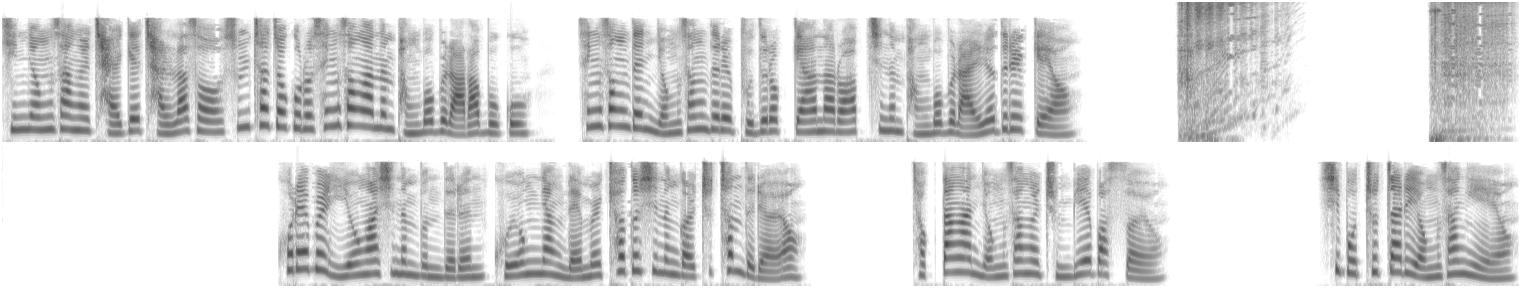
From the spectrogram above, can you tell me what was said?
긴 영상을 잘게 잘라서 순차적으로 생성하는 방법을 알아보고 생성된 영상들을 부드럽게 하나로 합치는 방법을 알려드릴게요. Colab을 이용하시는 분들은 고용량 램을 켜두시는 걸 추천드려요. 적당한 영상을 준비해봤어요. 15초짜리 영상이에요.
